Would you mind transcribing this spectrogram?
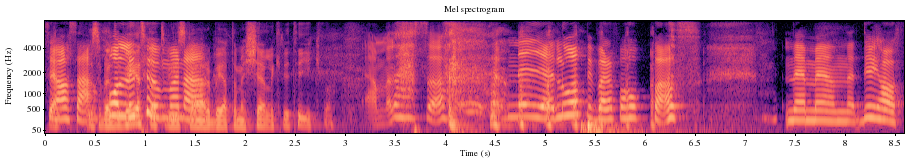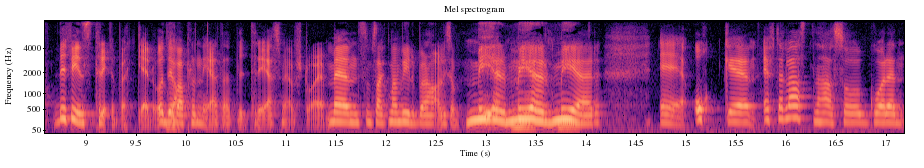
så jag så här, Isabel, håller vet tummarna. att vi ska arbeta med källkritik va? Ja men alltså, nej, låt mig bara få hoppas. Nej men det, har, det finns tre böcker och det ja. var planerat att bli tre som jag förstår det. Men som sagt man vill bara ha liksom mer, mer, mm. mer. Eh, och eh, efter läst den här så går den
